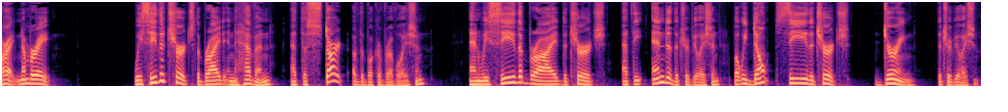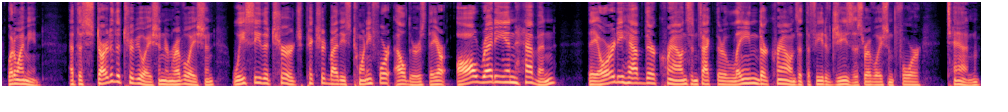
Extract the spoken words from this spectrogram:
all right, number eight. We see the church, the bride in heaven, at the start of the book of Revelation, and we see the bride, the church, at the end of the tribulation, but we don't see the church during the tribulation. What do I mean? At the start of the tribulation in Revelation, we see the church pictured by these 24 elders. They are already in heaven. They already have their crowns. In fact, they're laying their crowns at the feet of Jesus, Revelation 4 10.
